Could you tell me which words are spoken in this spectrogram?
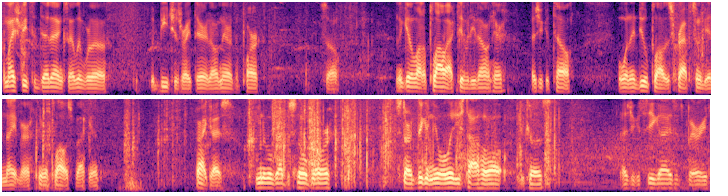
And my street's a dead end because I live where the, the beach is right there, down there at the park. So, to get a lot of plow activity down here, as you could tell. But when they do plow this crap, it's going to be a nightmare. They're going to plow us back in. Alright guys, I'm going to go grab the snowblower, start digging the old lady's Tahoe out, because, as you can see guys, it's buried.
